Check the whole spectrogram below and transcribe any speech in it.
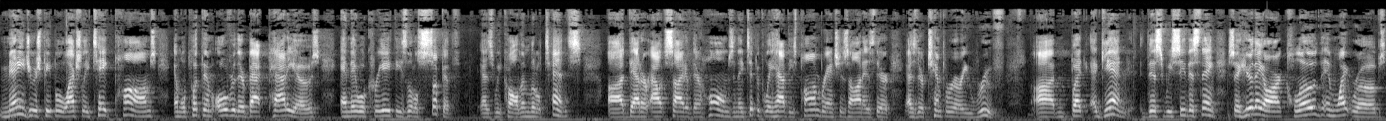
many Jewish people will actually take palms and will put them over their back patios and they will create these little sukkot, as we call them, little tents. Uh, that are outside of their homes, and they typically have these palm branches on as their as their temporary roof. Um, but again, this we see this thing. So here they are, clothed in white robes,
